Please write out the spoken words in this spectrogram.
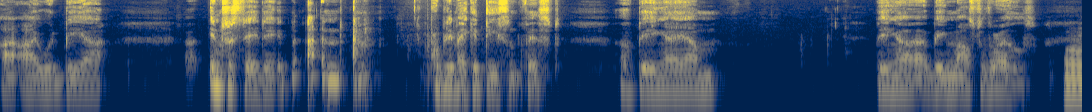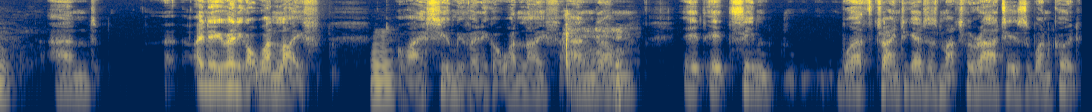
I, I, would be uh, interested in and probably make a decent fist of being a um, being a being master of the rolls. Mm. And uh, I know you've only got one life, mm. or I assume you've only got one life, and um, it it seemed worth trying to get as much variety as one could.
